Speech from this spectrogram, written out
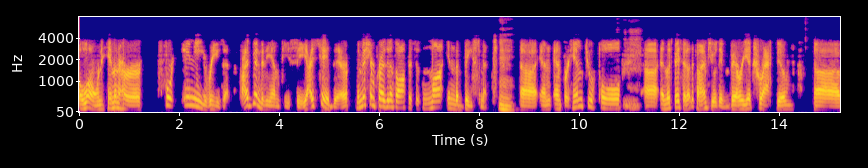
alone, him and her, for any reason. I've been to the MTC. I stayed there. The mission president's office is not in the basement. Mm. Uh, and, and for him to pull, uh, and let's face it, at the time, she was a very attractive, uh,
